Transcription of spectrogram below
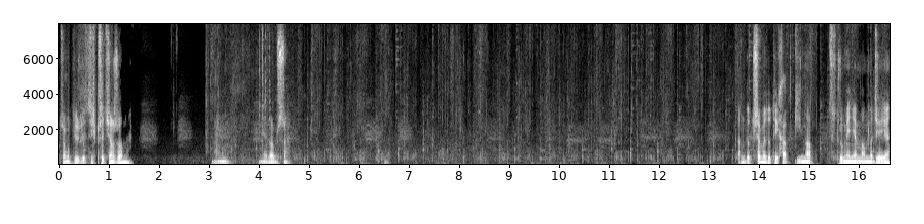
Czemu ty już jesteś przeciążony? Mm, niedobrze. Tam dotrzemy do tej chatki nad strumieniem, mam nadzieję.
